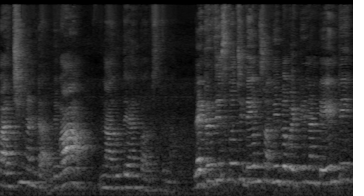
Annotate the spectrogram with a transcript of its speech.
పరిచిందంట దేవా నా హృదయాన్ని పరుస్తున్నా. లెటర్ తీసుకొచ్చి దేవుని సన్నిధిలో పెట్టిందంటే ఏంటి?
